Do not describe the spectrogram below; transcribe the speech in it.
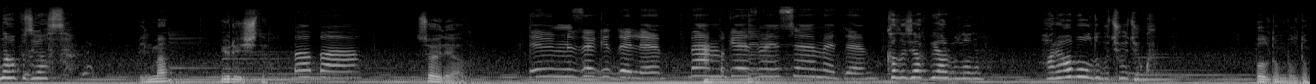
Ne yapacağız? Bilmem. Yürü işte. Baba, Söyle yavrum. evimize gidelim. Ben bu gezmeyi sevmedim. Kalacak bir yer bulalım. Harap oldu bu çocuk. Buldum buldum.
